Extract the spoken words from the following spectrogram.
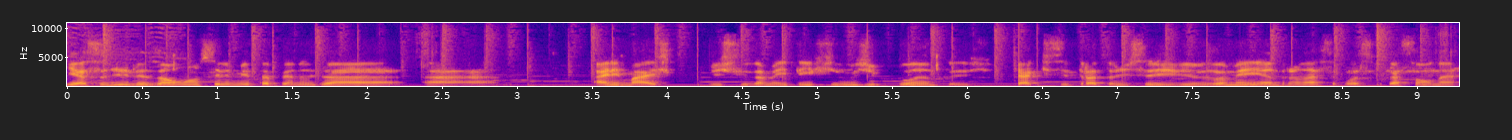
E essa divisão não se limita apenas a, a animais, visto que também tem filos de plantas, já que se tratam de seres vivos também entram nessa classificação, né?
